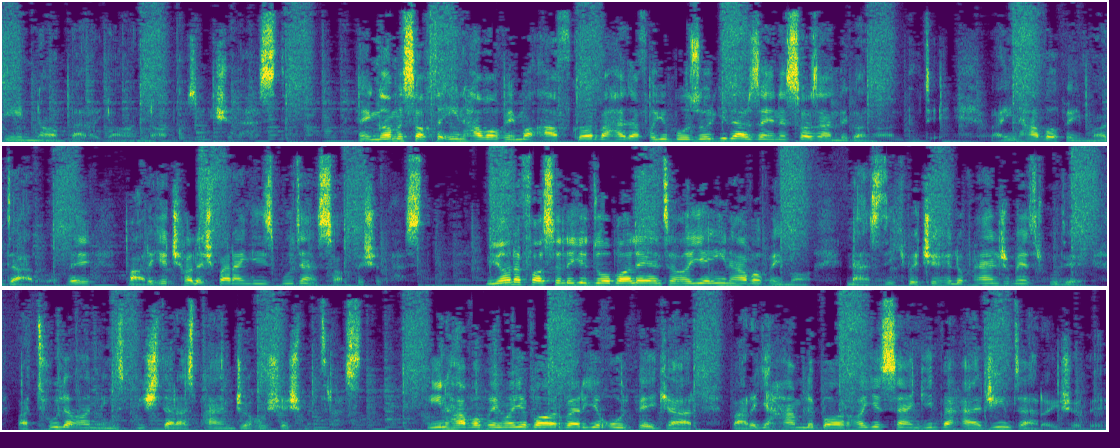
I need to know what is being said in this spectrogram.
این نام برای آن نامگذاری شده است. هنگام ساخت این هواپیما افکار و هدفهای بزرگی در ذهن سازندگان آن بوده و این هواپیما در واقع برای چالش برانگیز بودن ساخته شده است. میان فاصله دو بال انتهایی این هواپیما نزدیک به 45 متر بوده و طول آن نیز بیشتر از 56 متر است. این هواپیمای باربری قول پیکر برای حمل بارهای سنگین و حجیم طراحی شده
